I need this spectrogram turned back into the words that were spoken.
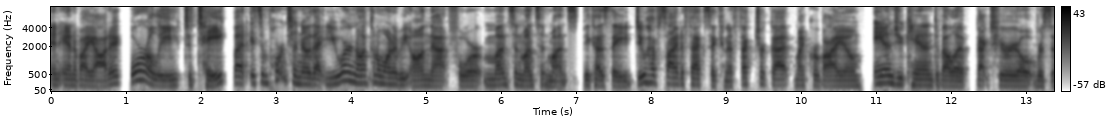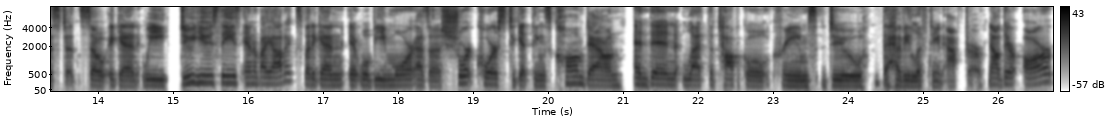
an antibiotic orally to take, but it's important to know that you are not going to want to be on that for months and months and months because they do have side effects. It can affect your gut microbiome and you can develop bacterial resistance. So again, we do use these antibiotics, but again, it will be more as a short course to get things calmed down and then let the topical creams do the heavy lifting after. Now, there are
